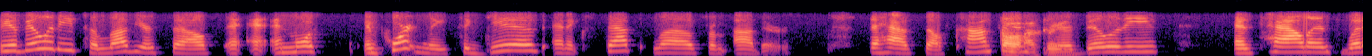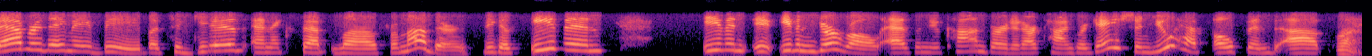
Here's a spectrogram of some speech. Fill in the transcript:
the ability to love yourself, and, and most importantly, to give and accept love from others, to have self Oh, confidence I in your abilities and talents, whatever they may be, but to give and accept love from others. Because even even even your role as a new convert in our congregation, you have opened up Right.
